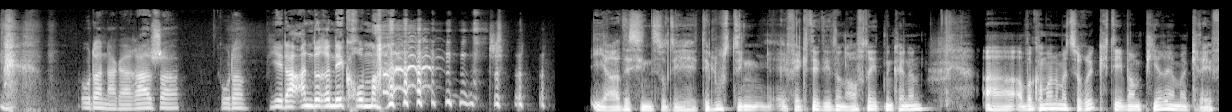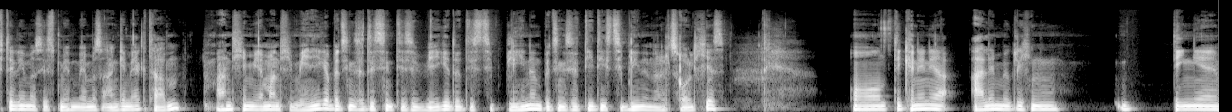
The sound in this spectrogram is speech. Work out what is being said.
oder Nagaraja oder jeder andere Nekromant. Ja, das sind so die, die lustigen Effekte, die dann auftreten können. Äh, aber kommen wir nochmal zurück. Die Vampire haben ja Kräfte, wie wir es, wie wir es angemerkt haben. Manche mehr, manche weniger, beziehungsweise das sind diese Wege der Disziplinen, beziehungsweise die Disziplinen als solches. Und die können ja alle möglichen Dinge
